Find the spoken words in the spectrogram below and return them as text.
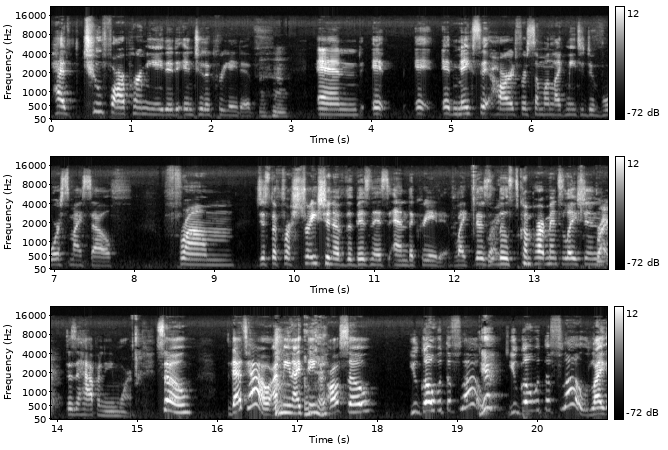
had too far permeated into the creative Mhm. and it it it makes it hard for someone like me to divorce myself from just the frustration of the business and the creative like there's Right. those compartmentalization Right. doesn't happen anymore so that's how i mean i think Okay. also you go with the flow Yeah. you go with the flow like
